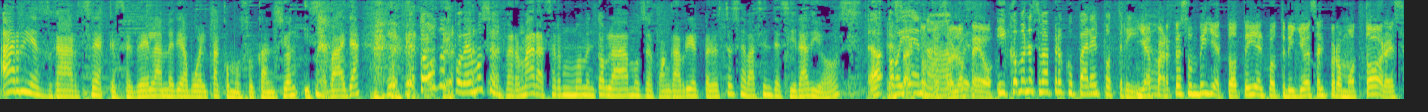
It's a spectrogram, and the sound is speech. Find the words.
arriesgarse a que se dé la media vuelta como su canción y se vaya. que todos nos podemos enfermar. Hace un momento hablábamos de Juan Gabriel, pero este se va sin decir adiós. Ah, Oye, Exacto, no. que solo pues, feo. ¿Y cómo no se va a preocupar el potrillo? Y aparte es un billetote y el potrillo es el promotor, es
